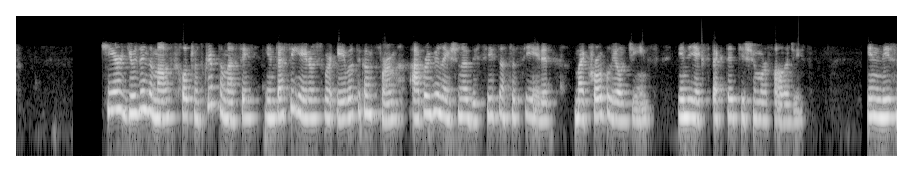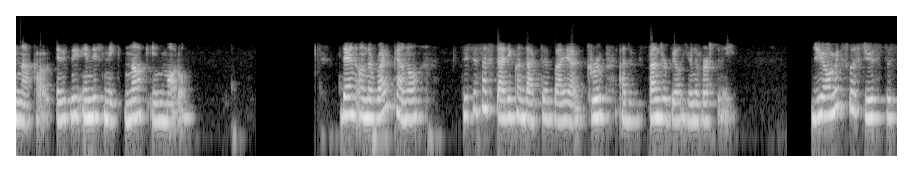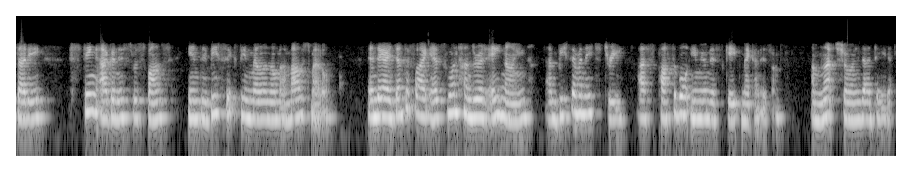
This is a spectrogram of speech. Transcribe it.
Here, using the mouse whole transcriptome assay, investigators were able to confirm upregulation of disease-associated microglial genes in the expected tissue morphologies in this knockout, in this knock-in model. Then on the right panel, this is a study conducted by a group at Vanderbilt University. GeoMx was used to study STING agonist response in the B16 melanoma mouse model, and they identify S100A9 and B7H3 as possible immune escape mechanisms. I'm not showing that data.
